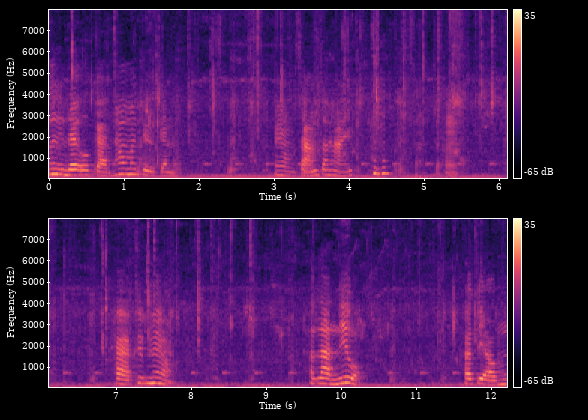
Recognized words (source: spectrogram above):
มันได้โอกาสเข้ามาเจอกันไม่ต้องสามสหายๆจะหายหาคลิปเนี่ย พัดลานวิวเขาจะเอามู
